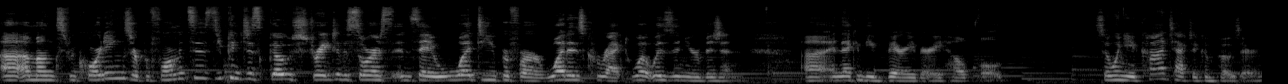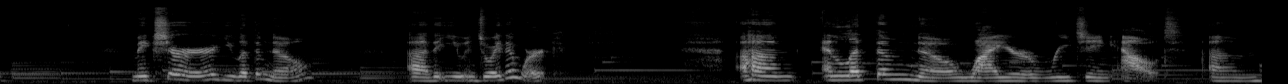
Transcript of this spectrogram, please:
uh, amongst recordings or performances, you can just go straight to the source and say, what do you prefer? What is correct? What was in your vision? Uh, and that can be very, very helpful. So when you contact a composer, make sure you let them know uh, that you enjoy their work um, and let them know why you're reaching out. Um,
